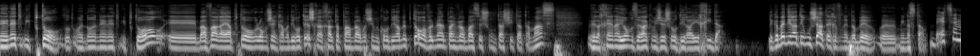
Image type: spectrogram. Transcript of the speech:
נהנית מפטור, זאת אומרת, לא נהנית מפטור. אה, בעבר היה פטור, לא משנה כמה דירות יש לך, יכלת פעם בארבע שנים למכור דירה בפטור, אבל מ-2014 שונתה שיטת המס, ולכן היום זה רק מי שיש לו דירה יחידה. לגבי דירת ירושה, תכף נדבר, אה, מן הסתם. בעצם,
